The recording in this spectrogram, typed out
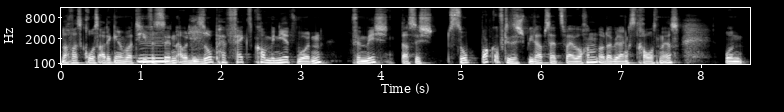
noch was großartig Innovatives Mhm. sind, aber die so perfekt kombiniert wurden für mich, dass ich so Bock auf dieses Spiel habe seit zwei Wochen oder wie lange es draußen ist. Und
